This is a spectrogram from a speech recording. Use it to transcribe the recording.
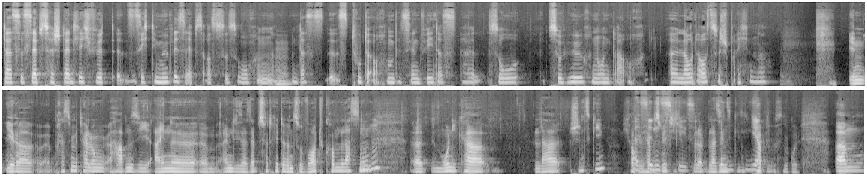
dass es selbstverständlich wird, sich die Möbel selbst auszusuchen. Mhm. Und das, das tut auch ein bisschen weh, das äh, so zu hören und auch äh, laut auszusprechen. Ne? In Ihrer äh, Pressemitteilung haben Sie eine, ähm, eine dieser Selbstvertreterinnen zu Wort kommen lassen, mhm. äh, Monika Laschinski. Ich hoffe, Blasinski, ich habe es richtig. Blasinski. Ja. Ich hab, so gut. Ähm,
